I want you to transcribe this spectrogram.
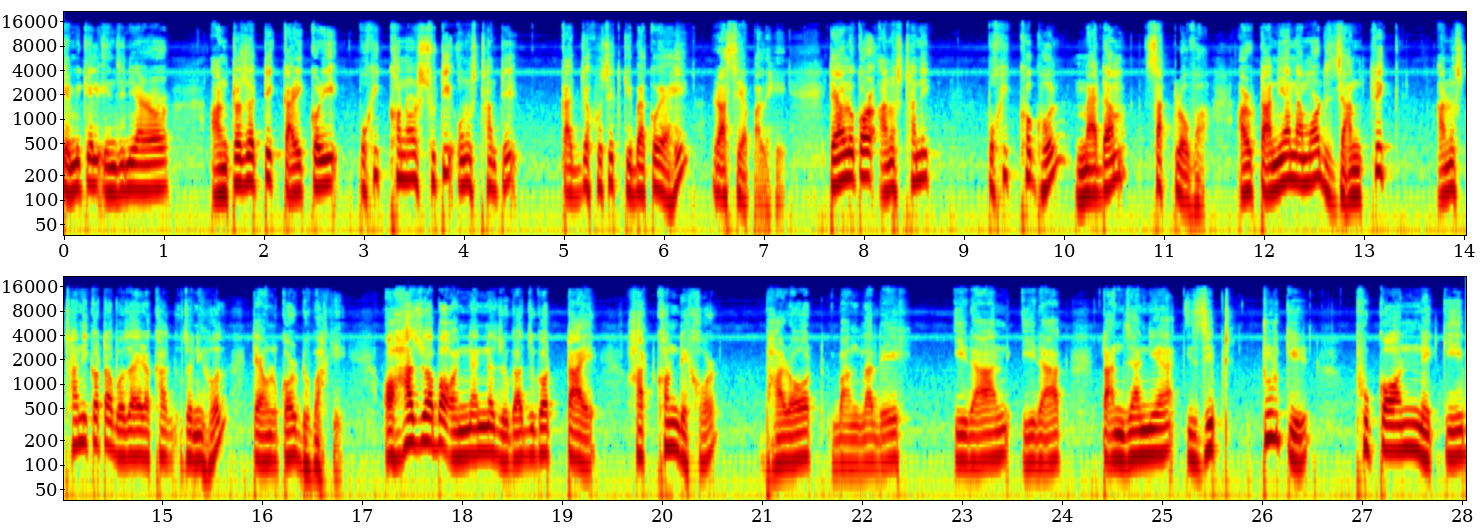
কেমিকেল ইঞ্জিনিয়াৰৰ আন্তৰ্জাতিক কাৰিকৰী প্ৰশিক্ষণৰ ছুটী অনুষ্ঠানটিৰ কাৰ্যসূচীত কিবাকৈ আহি ৰাছিয়া পালেহি। তেওঁলোকৰ আনুষ্ঠানিক প্ৰশিক্ষক হ'ল মেডাম চাক্লোভা আৰু টানিয়া নামৰ যান্ত্ৰিক আনুষ্ঠানিকতা বজাই ৰখাজনী হ'ল তেওঁলোকৰ দুভাষী অহা যোৱা বা অন্যান্য যোগাযোগত তাই সাতখন দেশৰ Bharat Bangladesh Iran Iraq Tanzania Egypt তুৰ্কীৰ ফুকন নেকিব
